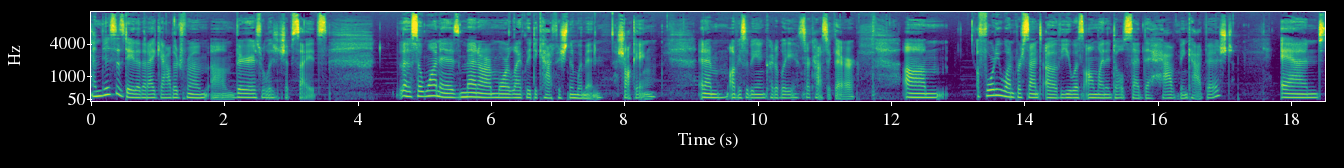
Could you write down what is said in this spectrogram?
And this is data that I gathered from um, various relationship sites. Uh, so, one is men are more likely to catfish than women. Shocking. And I'm obviously being incredibly sarcastic there. Um, 41% of US online adults said they have been catfished. And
